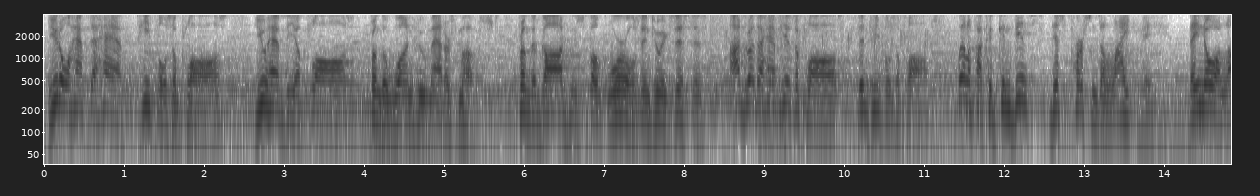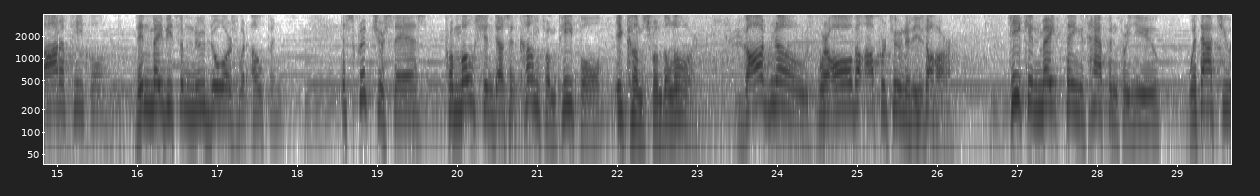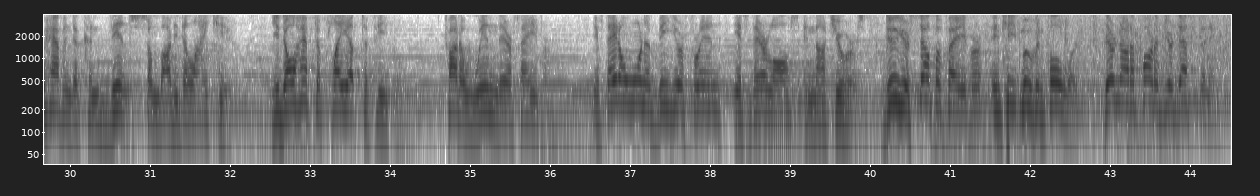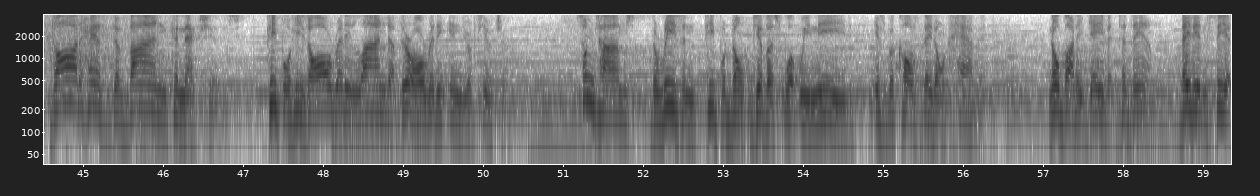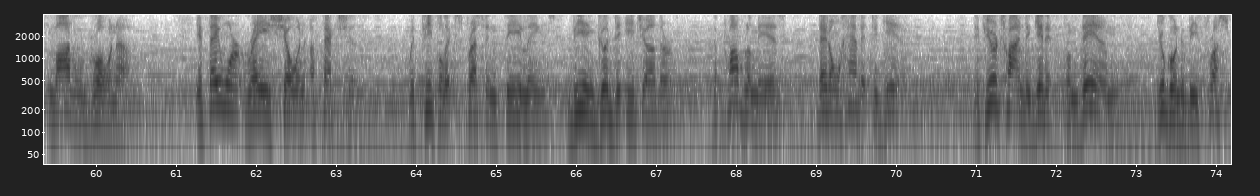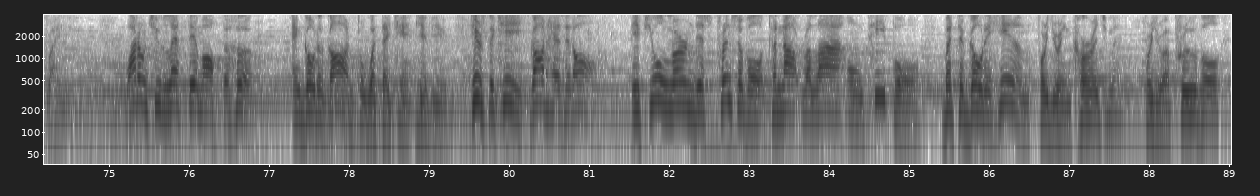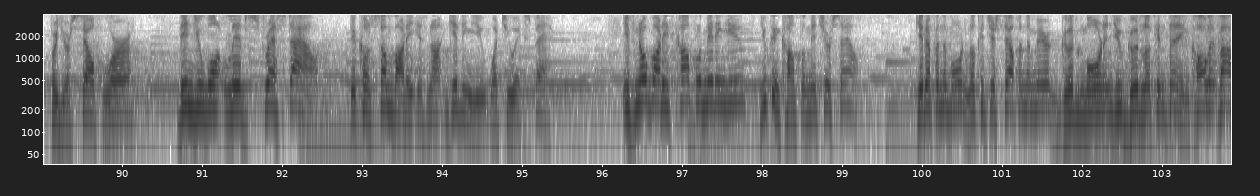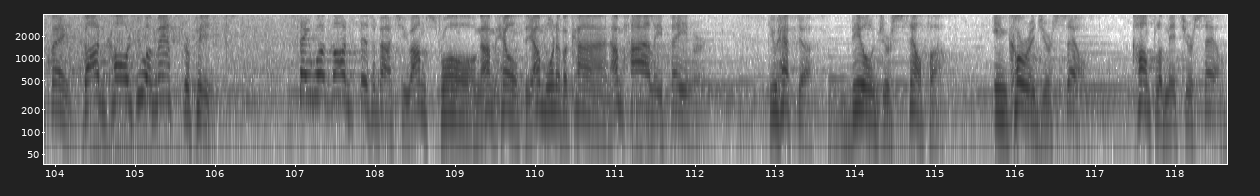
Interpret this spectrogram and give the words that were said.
You don't have to have people's applause. You have the applause from the one who matters most, from the God who spoke worlds into existence. I'd rather have his applause than people's applause. Well, if I could convince this person to like me, they know a lot of people, then maybe some new doors would open. The scripture says promotion doesn't come from people, it comes from the Lord. God knows where all the opportunities are. He can make things happen for you without you having to convince somebody to like you. You don't have to play up to people, try to win their favor. If they don't want to be your friend, it's their loss and not yours. Do yourself a favor and keep moving forward. They're not a part of your destiny. God has divine connections. People He's already lined up, they're already in your future. Sometimes the reason people don't give us what we need is because they don't have it. Nobody gave it to them. They didn't see it modeled growing up. If they weren't raised showing affection, with people expressing feelings, being good to each other, the problem is they don't have it to give. If you're trying to get it from them, you're going to be frustrated. Why don't you let them off the hook and go to God for what they can't give you? Here's the key God has it all. If you'll learn this principle to not rely on people, but to go to Him for your encouragement, for your approval, for your self worth, then you won't live stressed out because somebody is not giving you what you expect. If nobody's complimenting you, you can compliment yourself. Get up in the morning, look at yourself in the mirror. Good morning, you good looking thing. Call it by faith. God calls you a masterpiece. Say what God says about you. I'm strong, I'm healthy, I'm one of a kind, I'm highly favored. You have to build yourself up, encourage yourself, compliment yourself.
